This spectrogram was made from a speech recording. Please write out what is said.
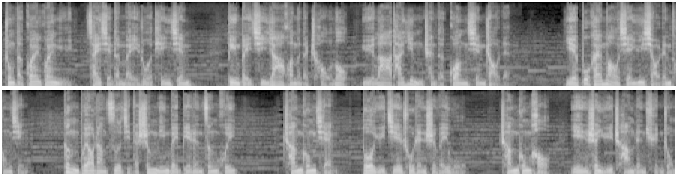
中的乖乖女才显得美若天仙，并被其丫鬟们的丑陋与邋遢映衬的光鲜照人。也不该冒险与小人同行，更不要让自己的声名为别人增辉。成功前多与杰出人士为伍，成功后隐身于常人群中。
